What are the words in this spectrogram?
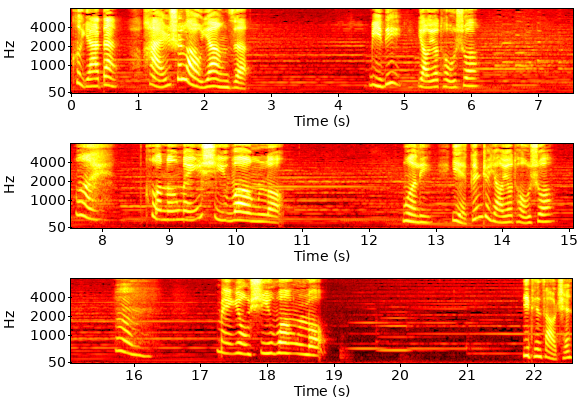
可鸭蛋还是老样子。米莉摇摇头说：“唉，可能没希望了。”茉莉也跟着摇摇头说：“嗯，没有希望了。”一天早晨，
